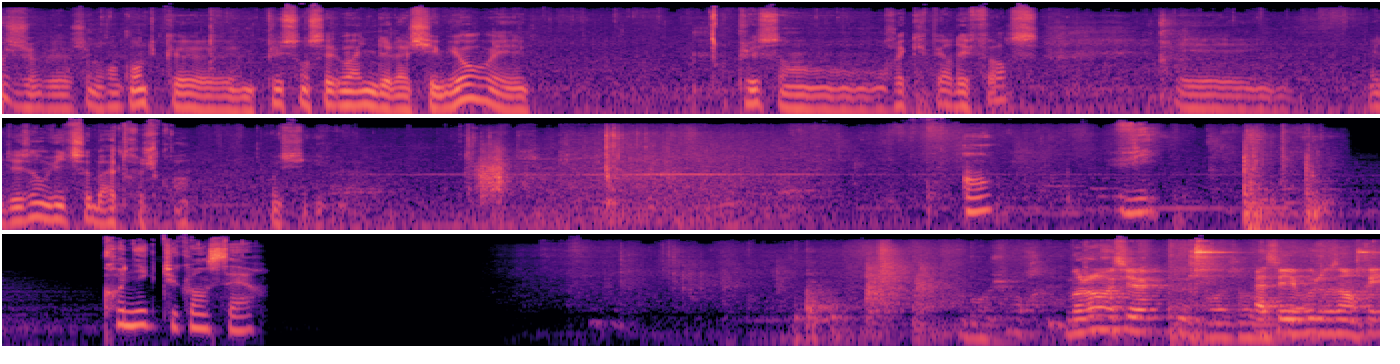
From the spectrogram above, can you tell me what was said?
je, je, me rends compte que plus on s'éloigne de la chimio et plus on récupère des forces et, des envies de se battre, je crois, aussi. En vie. Chronique du cancer. Bonjour. Monsieur. Asseyez-vous, je vous en prie.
